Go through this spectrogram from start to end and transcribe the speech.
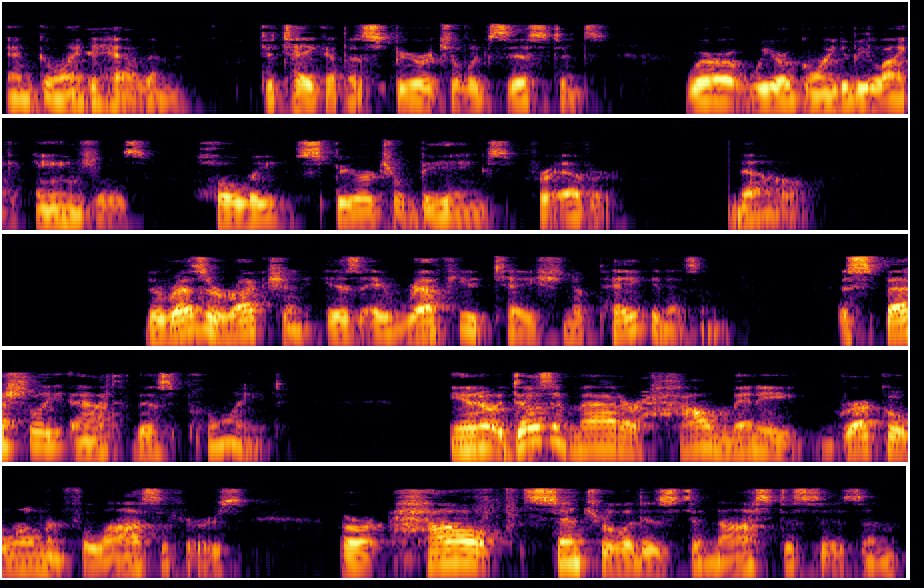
and going to heaven to take up a spiritual existence where we are going to be like angels, holy spiritual beings forever. No. The resurrection is a refutation of paganism, especially at this point. You know, it doesn't matter how many Greco-Roman philosophers or how central it is to Gnosticism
